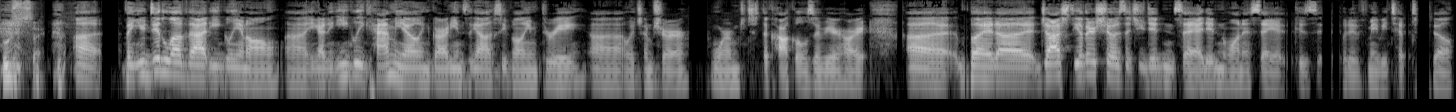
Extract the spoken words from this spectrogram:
Who's to say? uh, but you did love that Eagly and all. Uh, you got an Eagly cameo in Guardians of the Galaxy Volume Three, uh, which I'm sure warmed the cockles of your heart. Uh, but uh, Josh, the other shows that you didn't say, I didn't want to say it because it would have maybe tipped Bill.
